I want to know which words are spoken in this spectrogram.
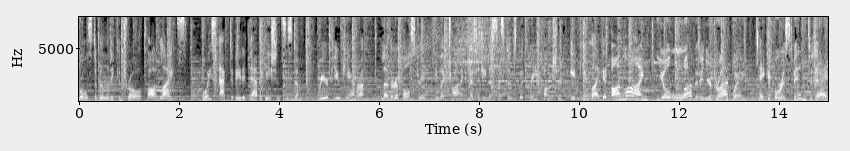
roll stability control, fog lights, voice activated navigation system, rear view camera, leather upholstery, electronic messaging assistance with read function. If you like it online, you'll love it in your driveway. Take it for a spin today.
